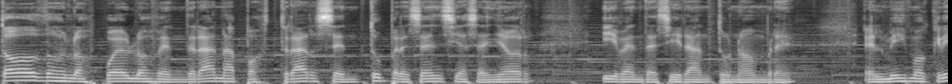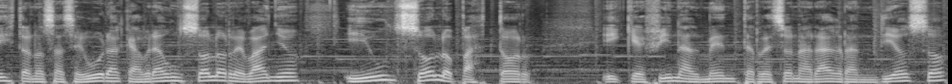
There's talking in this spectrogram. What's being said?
todos los pueblos vendrán a postrarse en tu presencia, Señor, y bendecirán tu nombre. El mismo Cristo nos asegura que habrá un solo rebaño y un solo pastor, y que finalmente resonará grandioso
